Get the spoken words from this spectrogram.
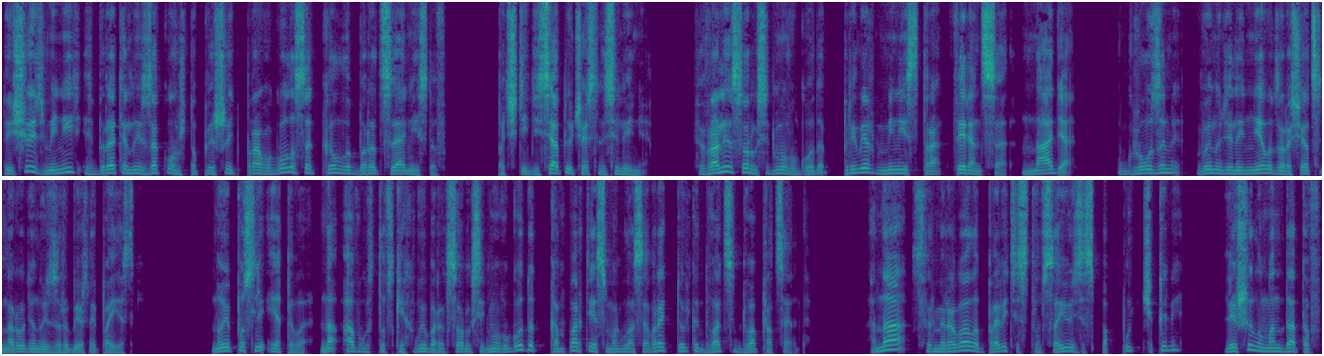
да еще изменить избирательный закон, чтобы лишить права голоса коллаборационистов, почти десятую часть населения. В феврале 1947 года премьер-министра Ференца Надя угрозами вынудили не возвращаться на родину из зарубежной поездки. Но и после этого на августовских выборах 1947 года Компартия смогла собрать только 22%. Она сформировала правительство в союзе с попутчиками лишила мандатов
